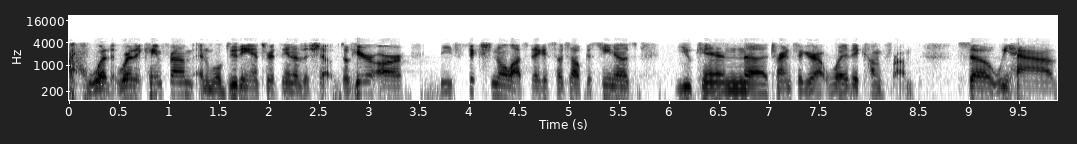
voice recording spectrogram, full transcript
where, where they came from, and we'll do the answer at the end of the show. So here are the fictional Las Vegas hotel casinos. You can uh, try and figure out where they come from. So we have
